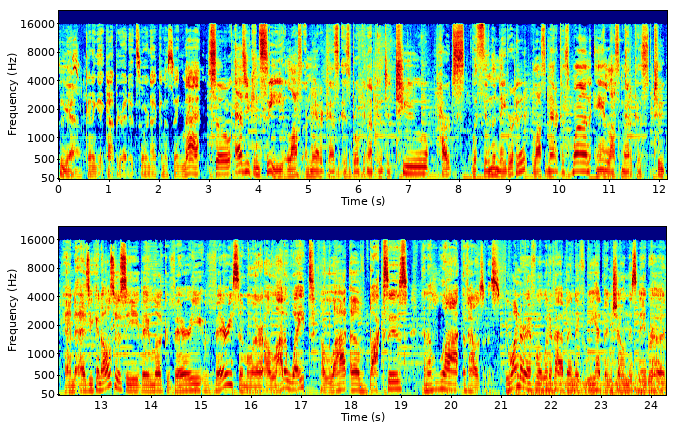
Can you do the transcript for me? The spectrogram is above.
Yeah. gonna get copyrighted so we're not gonna sing that So, as you can see, Las Americas is broken up into two parts within the neighborhood Las Americas 1 and Las Americas 2. And as you can also see, they look very, very similar. A lot of white, a lot of boxes, and a lot of houses. We wonder if what would have happened if we had been shown this neighborhood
